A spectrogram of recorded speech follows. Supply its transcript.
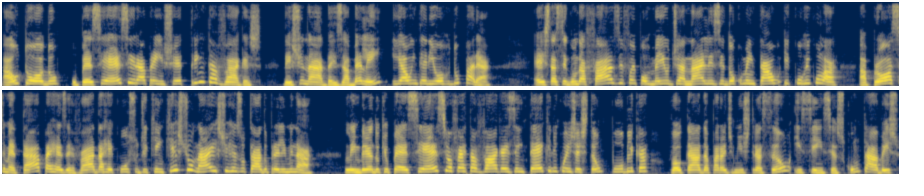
Ao todo, o PSS irá preencher 30 vagas destinadas a Belém e ao interior do Pará. Esta segunda fase foi por meio de análise documental e curricular a próxima etapa é reservada a recurso de quem questionar este resultado preliminar. Lembrando que o PSS oferta vagas em técnico em gestão pública, voltada para administração e ciências contábeis,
